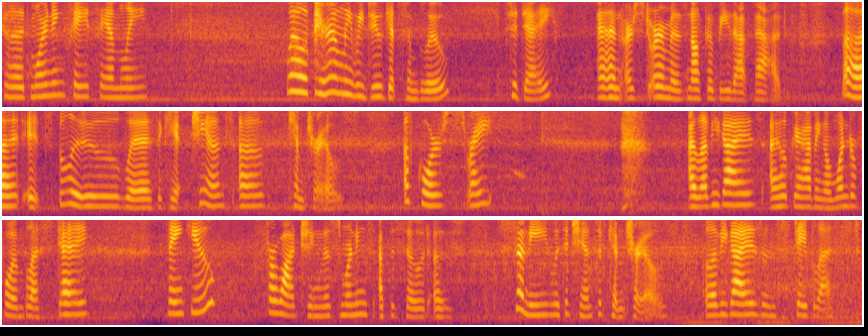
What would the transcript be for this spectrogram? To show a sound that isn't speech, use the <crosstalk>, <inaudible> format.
Good morning, Faith family. Well, apparently, we do get some blue today, and our storm is not going to be that bad. But it's blue with a chance of chemtrails. Of course, right? <sighs> I love you guys. I hope you're having a wonderful and blessed day. Thank you for watching this morning's episode of Sunny with a Chance of Chemtrails. I love you guys and stay blessed.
